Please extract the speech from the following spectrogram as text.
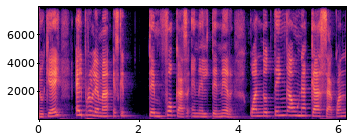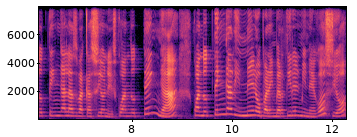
¿Ok? El problema es que te enfocas en el tener, cuando tenga una casa, cuando tenga las vacaciones, cuando tenga, cuando tenga dinero para invertir en mi negocio,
